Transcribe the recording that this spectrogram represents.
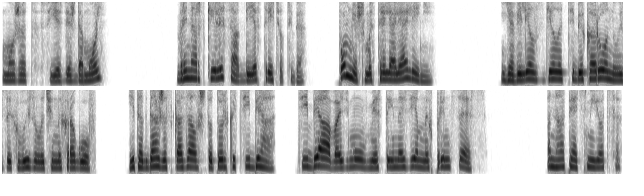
Может, съездишь домой? В Ринарские леса, где я встретил тебя. Помнишь, мы стреляли оленей? Я велел сделать тебе корону из их вызолоченных рогов. И тогда же сказал, что только тебя, тебя возьму вместо иноземных принцесс. Она опять смеется.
